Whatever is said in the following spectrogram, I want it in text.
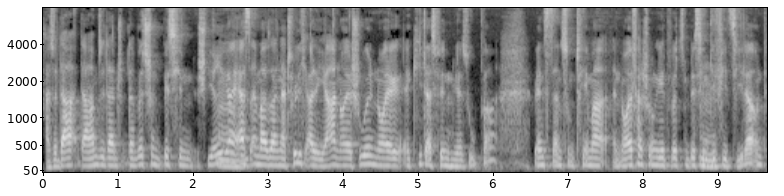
Also da, da haben sie dann, da wird es schon ein bisschen schwieriger. Mhm. Erst einmal sagen natürlich alle, ja, neue Schulen, neue Kitas finden wir super. Wenn es dann zum Thema Neuverschuldung geht, wird es ein bisschen mhm. diffiziler und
